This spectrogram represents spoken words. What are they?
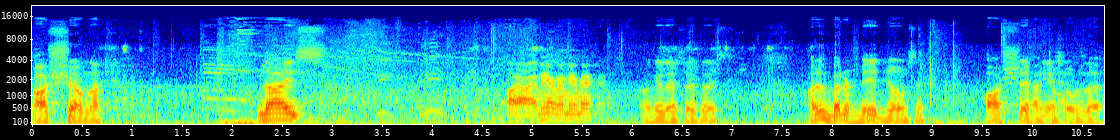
Oh shit, I'm not. Nice. Alright, I'm here, I'm here, I'm here. Okay, nice, nice, nice. I'm just better mid, you know what I'm saying? Oh shit, I Yeah. jumped over that.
